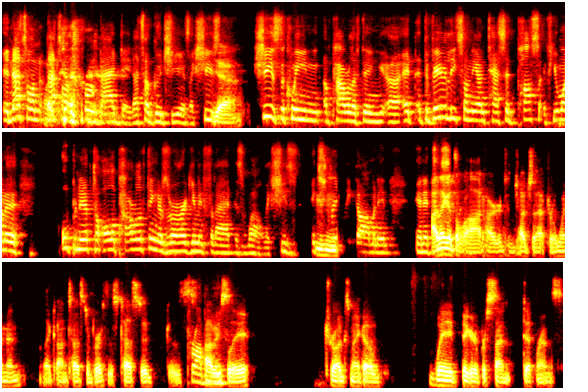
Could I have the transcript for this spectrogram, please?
And that's on Like- that's on her bad day. That's how good she is. Like she's Yeah. she is the queen of powerlifting. Uh, at, at the very least, on the untested, poss- if you want to open it up to all of powerlifting, there's an argument for that as well. Like she's extremely dominant. And Mm-hmm. I think it's a lot harder to judge that for women, like untested versus tested, because obviously drugs make a way bigger percent difference.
